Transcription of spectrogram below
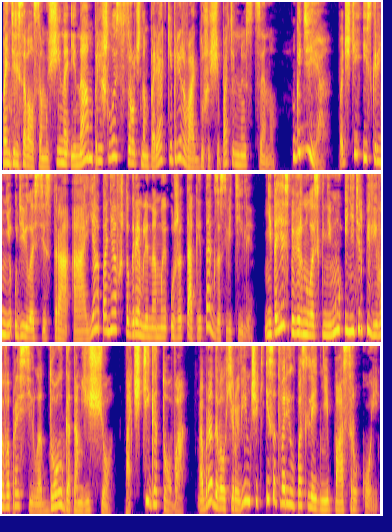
Поинтересовался мужчина, и нам пришлось в срочном порядке прервать душещипательную сцену. «Где?» Почти искренне удивилась сестра, а я, поняв, что гремлина мы уже так и так засветили, не таясь, повернулась к нему и нетерпеливо вопросила «Долго там еще?» «Почти готово», — обрадовал Херувимчик и сотворил последний пас рукой.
